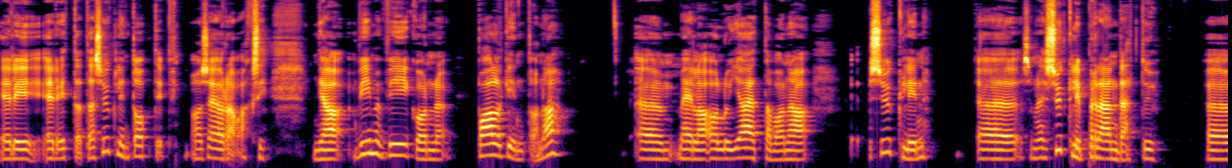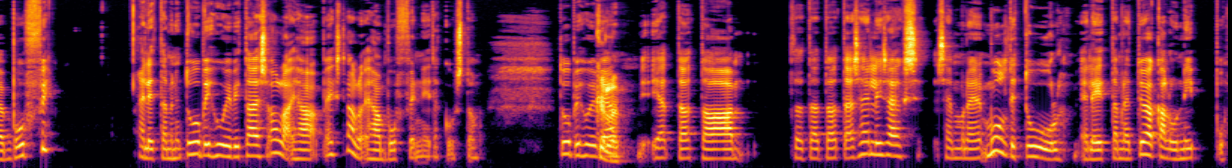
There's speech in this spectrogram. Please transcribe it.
Eli, eli tätä syklin top tip on seuraavaksi. Ja viime viikon palkintona ö, meillä on ollut jaettavana syklin, semmoinen syklibrändätty ö, buffi. Eli tämmöinen tuubihuivi taisi olla ihan, eikö ne ollut ihan buffin niitä custom tuubihuiveja. Kyllä. Ja tota, tota, tota, sen lisäksi semmoinen multitool, eli tämmöinen työkalunippu.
